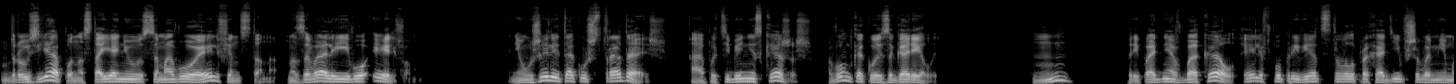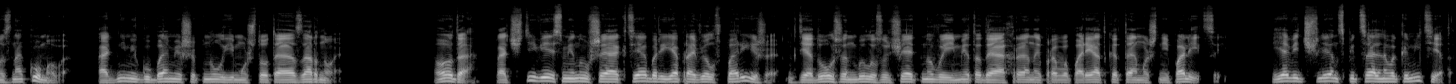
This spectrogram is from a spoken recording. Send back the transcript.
Друзья по настоянию самого Эльфинстона называли его эльфом. Неужели так уж страдаешь? А по тебе не скажешь, вон какой загорелый. М? Приподняв бокал, эльф поприветствовал проходившего мимо знакомого, одними губами шепнул ему что-то озорное. О да, почти весь минувший октябрь я провел в Париже, где должен был изучать новые методы охраны правопорядка тамошней полиции. Я ведь член специального комитета,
